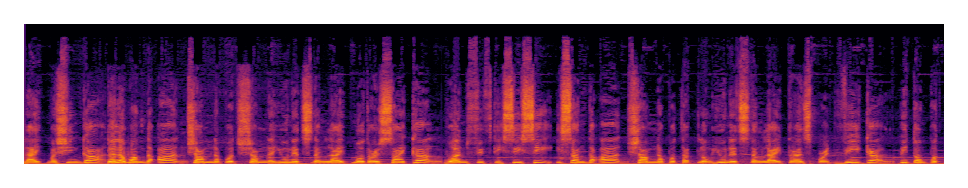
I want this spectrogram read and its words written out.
light machine gun, dalawang daan siyam napot siyam na units ng light motorcycle, 150cc, isang daan siyam napot tatlong units ng light transport vehicle, 75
